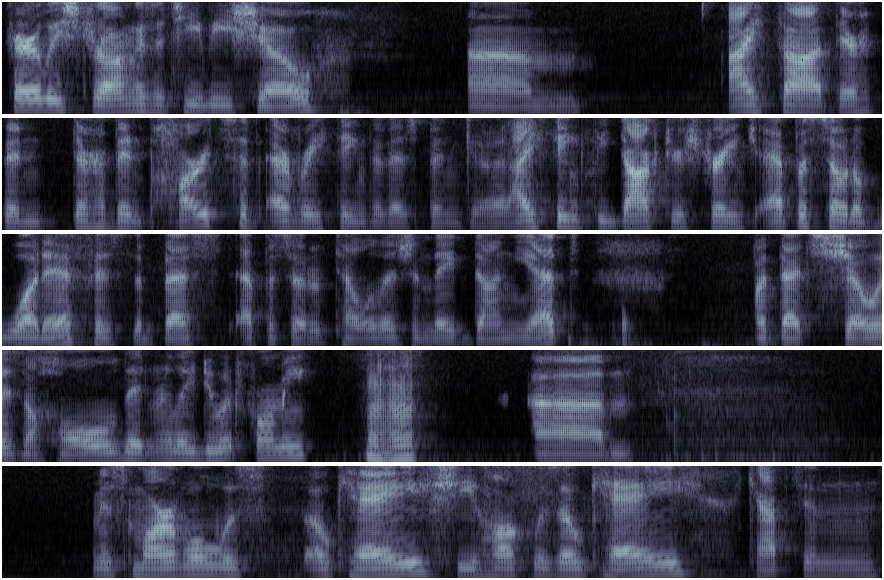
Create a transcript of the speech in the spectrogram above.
fairly strong as a TV show. Um, I thought there have been there have been parts of everything that has been good. I think the Doctor Strange episode of What If is the best episode of television they've done yet. But that show as a whole didn't really do it for me. Mm-hmm. Um, Miss Marvel was okay. She Hulk was okay. Captain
